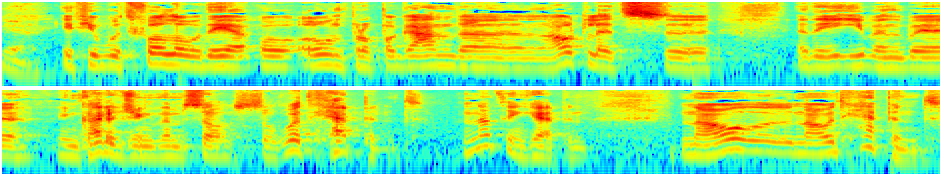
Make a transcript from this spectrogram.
Yeah. If you would follow their own propaganda outlets, uh, they even were encouraging themselves. So what happened? Nothing happened. Now, now it happened.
